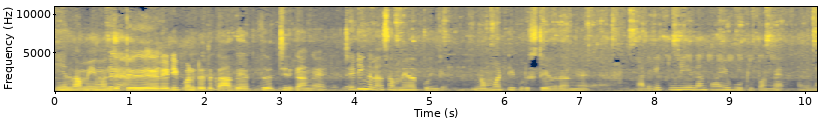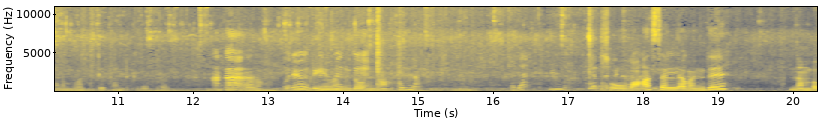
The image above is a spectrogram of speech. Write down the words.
எல்லாமே வந்துட்டு ரெடி பண்ணுறதுக்காக எடுத்து வச்சுருக்காங்க. செடிங்கெல்லாம் செம்மையாக இருக்கும் இங்கே. எங்கள் அம்மா டீ குடிச்சிட்டே வராங்க. நிறைய துணியெல்லாம் காய போட்டிருப்பாங்க. அதெல்லாம் நம்ம வந்துட்டு கண்டுக்கவே கூடாது. அப்படியே வந்தோம்னா. ஸோ வாசலில் வந்து நம்ம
